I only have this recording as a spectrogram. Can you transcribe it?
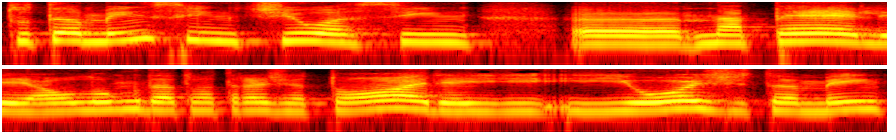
tu também sentiu assim uh, na pele ao longo da tua trajetória e, e hoje também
